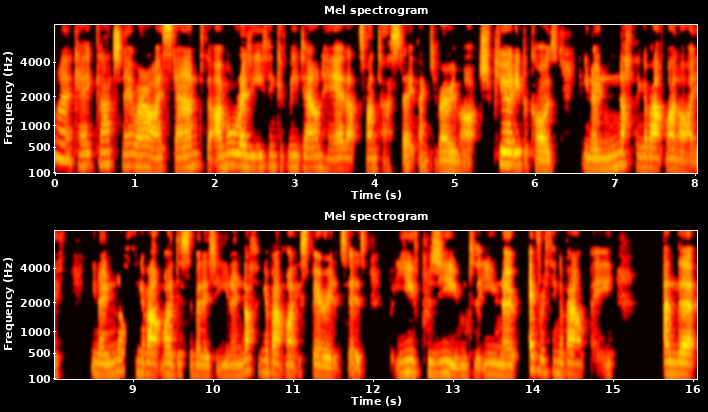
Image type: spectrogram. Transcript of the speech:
right, okay, glad to know where I stand, that I'm already, you think of me down here. That's fantastic. Thank you very much. Purely because you know nothing about my life you know nothing about my disability you know nothing about my experiences but you've presumed that you know everything about me and that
